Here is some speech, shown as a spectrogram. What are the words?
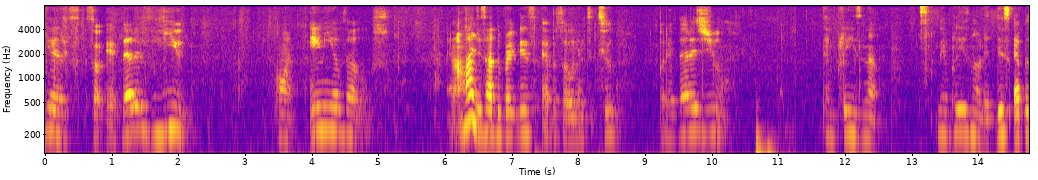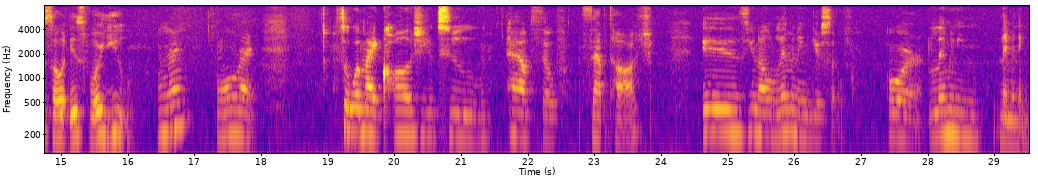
yes, so if that is you on any of those, and I might just have to break this episode into two, but if that is you, then please know then please know that this episode is for you. Alright? Alright. So, what might cause you to have self sabotage is, you know, limiting yourself or limiting, limiting,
